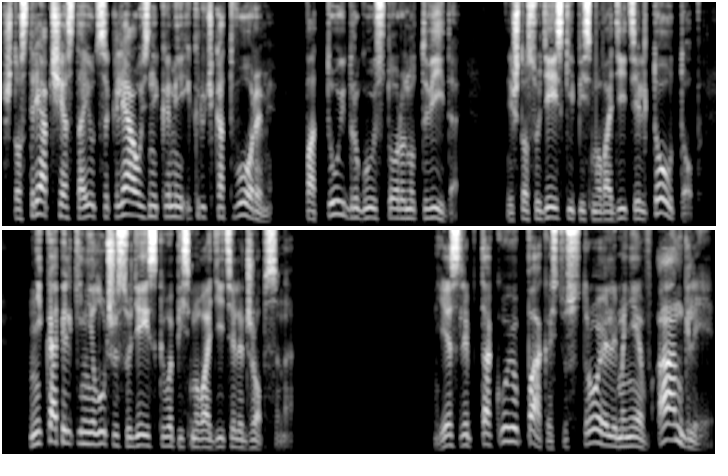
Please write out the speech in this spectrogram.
что стряпчи остаются кляузниками и крючкотворами по ту и другую сторону Твида, и что судейский письмоводитель Тоутоп ни капельки не лучше судейского письмоводителя Джобсона. «Если б такую пакость устроили мне в Англии,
